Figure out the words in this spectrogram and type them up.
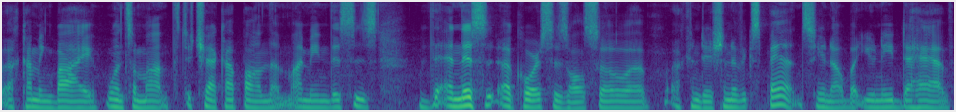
uh, coming by once a month to check up on them. I mean, this is, and this, of course, is also a, a, condition of expense, you know. But you need to have,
